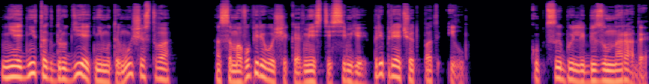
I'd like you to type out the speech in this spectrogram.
Не одни, так другие отнимут имущество, а самого перевозчика вместе с семьей припрячут под ил. Купцы были безумно рады.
